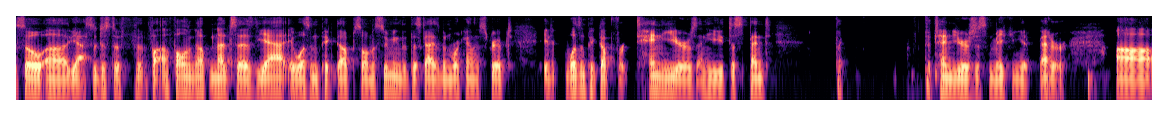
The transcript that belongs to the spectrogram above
So, uh, yeah. So, just to f- fo- following up, Nud says, yeah, it wasn't picked up. So, I'm assuming that this guy has been working on a script. It wasn't picked up for 10 years, and he just spent the the 10 years just making it better. Uh,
